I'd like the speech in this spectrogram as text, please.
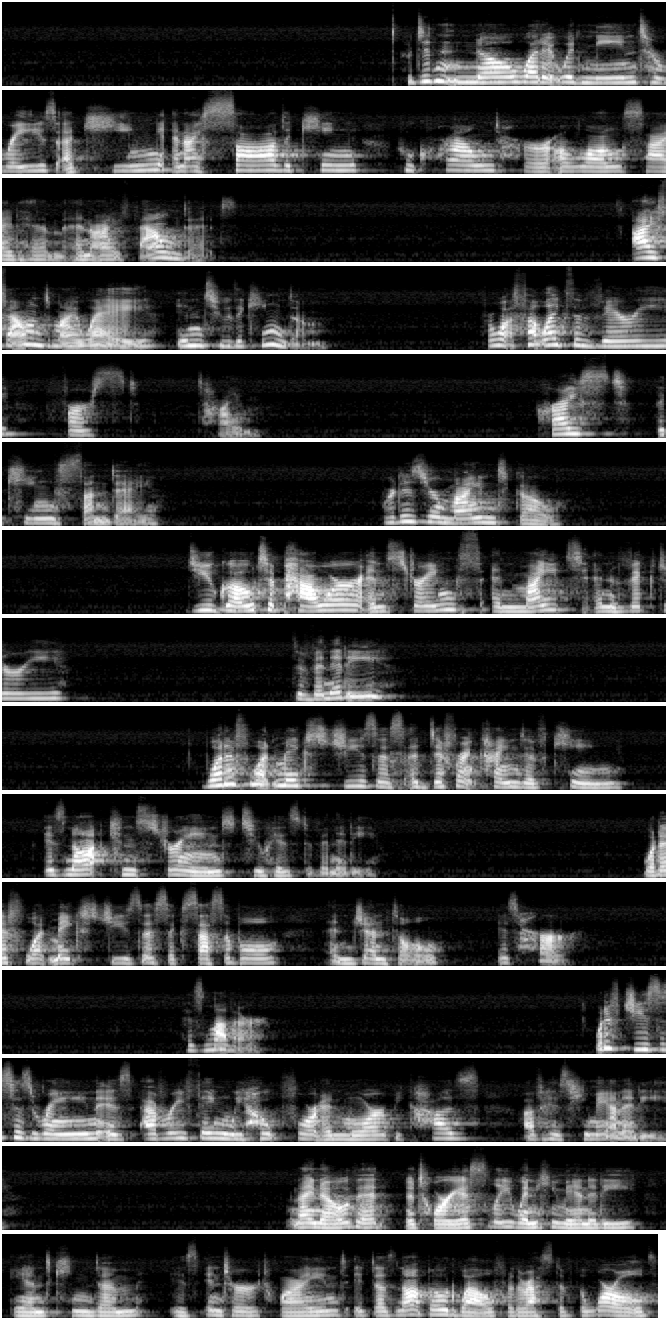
who didn't know what it would mean to raise a king, and I saw the king who crowned her alongside him, and I found it. I found my way into the kingdom for what felt like the very first time. Christ the King Sunday. Where does your mind go? Do you go to power and strength and might and victory? Divinity? What if what makes Jesus a different kind of king is not constrained to his divinity? What if what makes Jesus accessible and gentle is her, his mother? What if Jesus' reign is everything we hope for and more because of his humanity? And I know that notoriously, when humanity and kingdom is intertwined, it does not bode well for the rest of the world.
